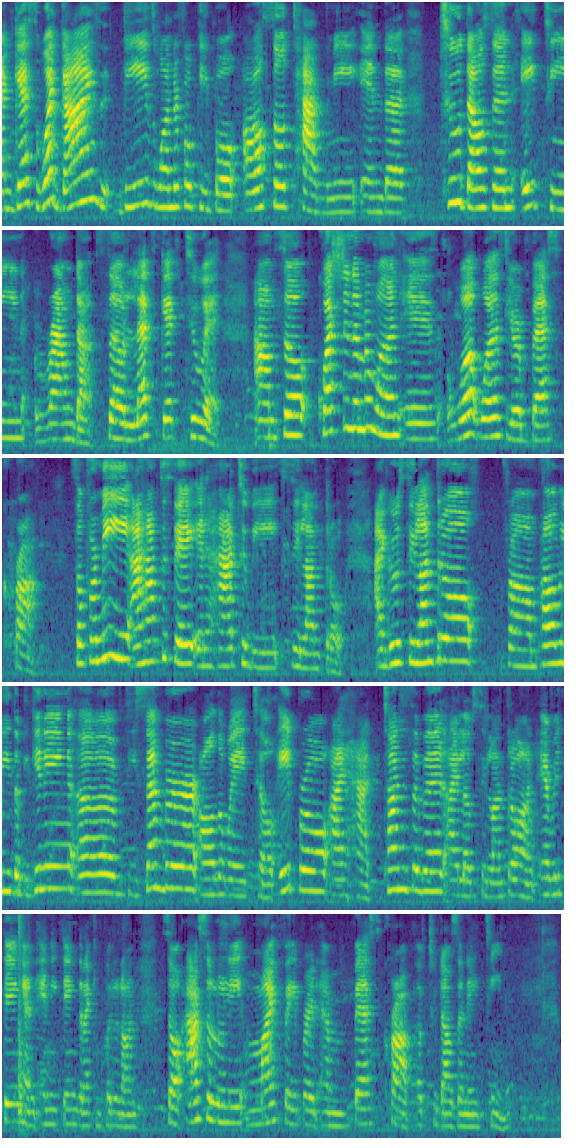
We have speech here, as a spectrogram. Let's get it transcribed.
And guess what, guys? These wonderful people also tagged me in the 2018 roundup. So let's get to it. Um, so question number one is, what was your best crop? So for me, I have to say it had to be cilantro. I grew cilantro from probably the beginning of December all the way till April. I had tons of it. I love cilantro on everything and anything that I can put it on. So absolutely my favorite and best crop of 2018.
